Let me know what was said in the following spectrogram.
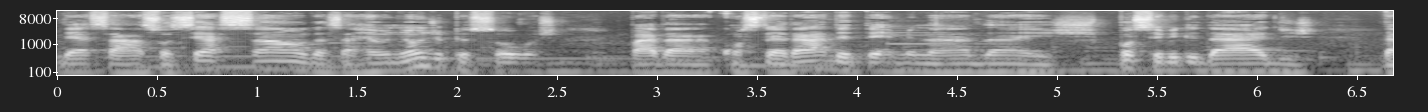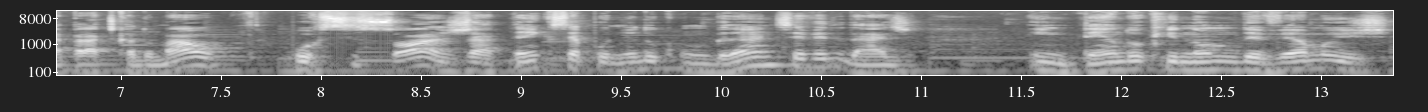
dessa associação, dessa reunião de pessoas para considerar determinadas possibilidades da prática do mal, por si só já tem que ser punido com grande severidade. Entendo que não devemos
